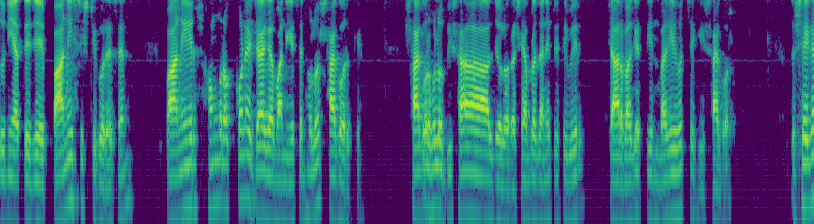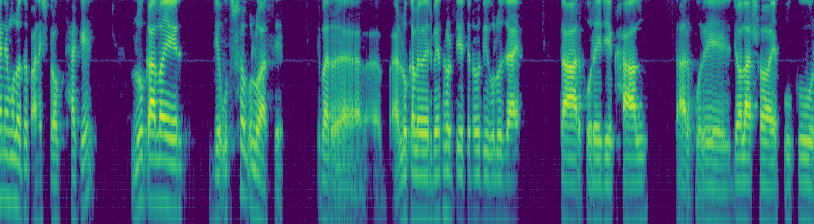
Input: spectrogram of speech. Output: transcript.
দুনিয়াতে যে পানি সৃষ্টি করেছেন, পানির সংরক্ষণের জায়গা বানিয়েছেন হলো সাগরকে। সাগর হলো বিশাল জলরাশি। আমরা জানি পৃথিবীর চার ভাগের তিন ভাগই হচ্ছে কি সাগর। তো সেখানে মূলত পানি স্টক থাকে। লোকালয়ের যে উৎসগুলো আছে, এবার লোকালয়ের ভেতর দিয়ে যে নদীগুলো যায়, তারপরে যে খাল, তারপরে জলাশয়, পুকুর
